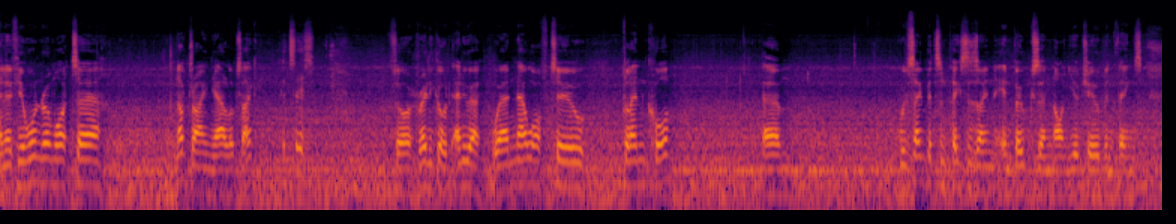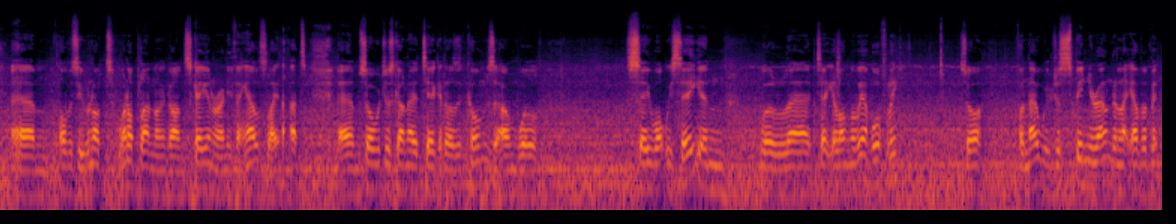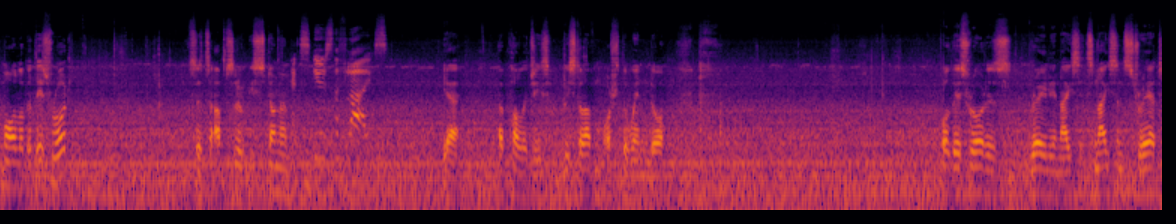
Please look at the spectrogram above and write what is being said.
And if you're wondering what uh, not drying your hair looks like, it's this. So really good. Anyway, we're now off to Glencoe. Um, we've seen bits and pieces in, in books and on YouTube and things. Um, obviously, we're not we're not planning on going skiing or anything else like that. Um, so we're just going to take it as it comes, and we'll see what we see, and we'll uh, take you along the way, hopefully. So for now, we'll just spin you around and let you have a bit more look at this road. So it's absolutely stunning. Excuse the flies. Yeah, apologies. We still haven't washed the window. but this road is really nice. It's nice and straight.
